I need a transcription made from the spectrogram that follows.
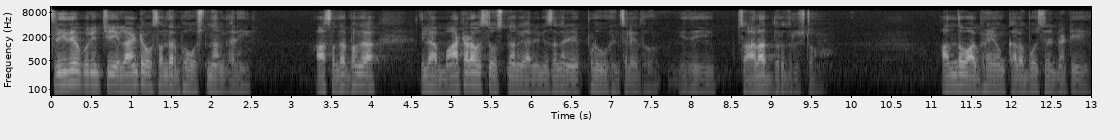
శ్రీదేవి గురించి ఇలాంటి ఒక సందర్భం వస్తున్నాను కానీ ఆ సందర్భంగా ఇలా మాట్లాడవలసి వస్తున్నాను కానీ నిజంగా నేను ఎప్పుడూ ఊహించలేదు. ఇది చాలా దురదృష్టం. అందం అభినయం కలబోసిన నటి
